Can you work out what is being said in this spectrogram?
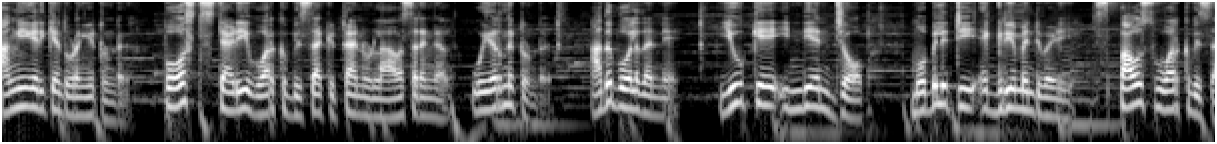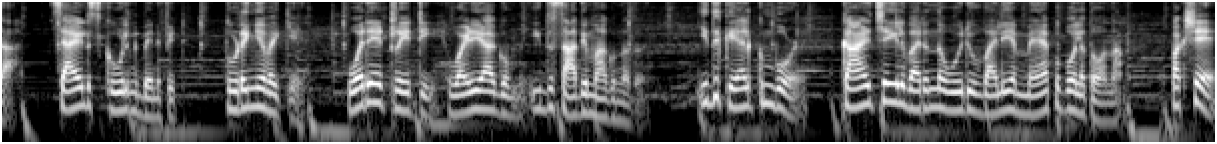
അംഗീകരിക്കാൻ തുടങ്ങിയിട്ടുണ്ട്. പോസ്റ്റ് സ്റ്റഡി വർക്ക് വിസ കിട്ടാനുള്ള അവസരങ്ങൾ ഉയർന്നിട്ടുണ്ട്. അതുപോലെ തന്നെ U K Indian job mobility agreement വഴി spouse work visa child schooling benefit തുടങ്ങിയവയ്ക്ക് ഒരേ ട്രീറ്റി വഴിയാകും ഇത് സാധ്യമാകുന്നത്. ഇത് കേൾക്കുമ്പോൾ കാഴ്ചയിൽ വരുന്ന ഒരു വലിയ മാപ്പ് പോലെ തോന്നാം. പക്ഷേ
